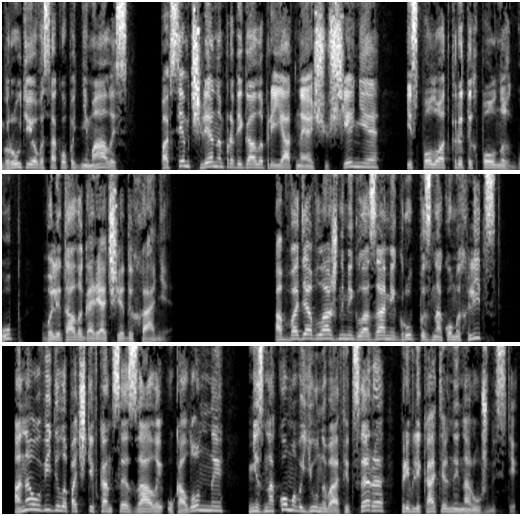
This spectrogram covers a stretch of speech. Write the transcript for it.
Грудь ее высоко поднималась, по всем членам пробегало приятное ощущение, из полуоткрытых полных губ вылетало горячее дыхание. Обводя влажными глазами группы знакомых лиц, она увидела почти в конце залы у колонны незнакомого юного офицера привлекательной наружности.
